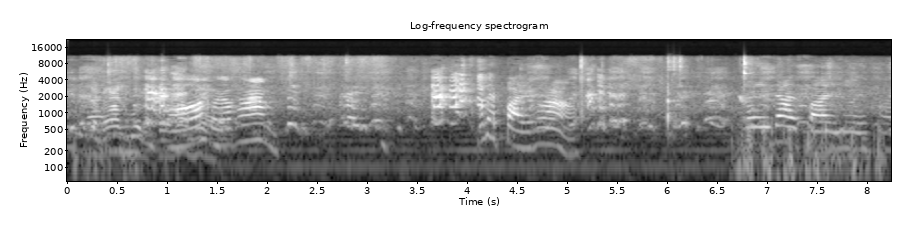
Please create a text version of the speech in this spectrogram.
คือแต่งานด้วยกันอ๋อสารคาม ไม่ได้ไปค่ะ ไม่ได้ไปเลยค่ะ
